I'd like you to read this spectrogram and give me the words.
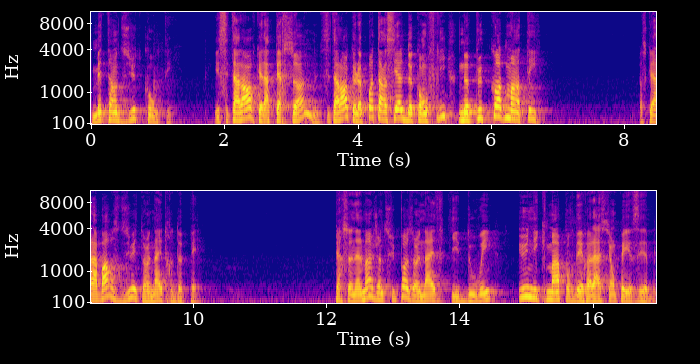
mettant Dieu de côté. Et c'est alors que la personne, c'est alors que le potentiel de conflit ne peut qu'augmenter. Parce qu'à la base, Dieu est un être de paix. Personnellement, je ne suis pas un être qui est doué uniquement pour des relations paisibles.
